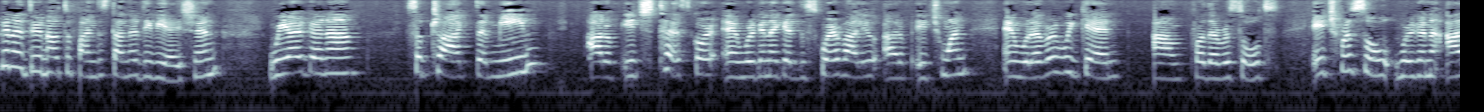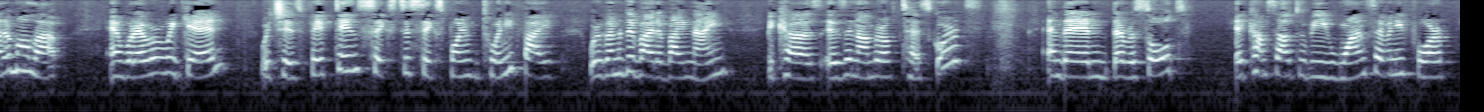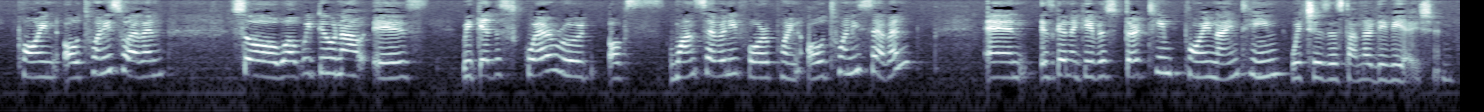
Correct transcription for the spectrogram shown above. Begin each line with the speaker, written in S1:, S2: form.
S1: going to do now to find the standard deviation, we are going to subtract the mean out of each test score and we're going to get the square value out of each one and whatever we get um, for the results each result we're going to add them all up and whatever we get which is 1566.25 we're going to divide it by 9 because it's the number of test scores and then the result it comes out to be 174.027 so what we do now is we get the square root of 174.027 and it's going to give us 13.19 which is the standard deviation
